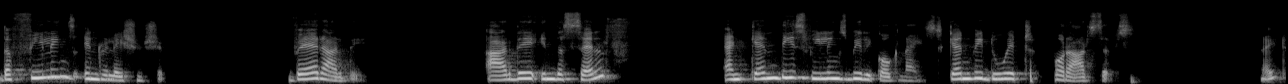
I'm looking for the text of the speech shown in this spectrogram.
The feelings in relationship, where are they? Are they in the self? And can these feelings be recognized? Can we do it for ourselves? Right?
